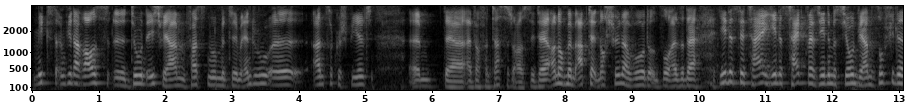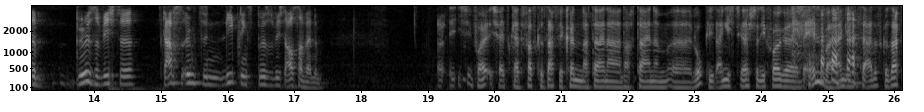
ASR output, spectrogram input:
Mix irgendwie daraus. Äh, du und ich, wir haben fast nur mit dem Andrew-Anzug äh, gespielt, ähm, der einfach fantastisch aussieht, der auch noch mit dem Update noch schöner wurde und so. Also da jedes Detail, jedes Sidequest, jede Mission, wir haben so viele Bösewichte Gab es irgendeinen Lieblingsbösewicht außer Venom? Äh, ich, ich, ich hätte gerade fast gesagt, wir können nach deiner, nach deinem äh, Loblied eigentlich gleich schon die Folge beenden, weil eigentlich ist ja alles gesagt.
